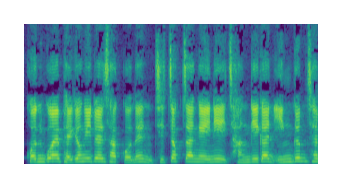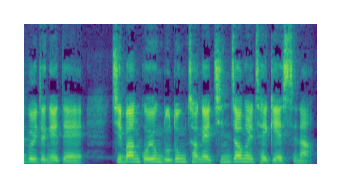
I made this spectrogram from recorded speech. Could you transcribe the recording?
권고의 배경이 된 사건은 지적장애인이 장기간 임금체불 등에 대해 지방고용노동청에 진정을 제기했으나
